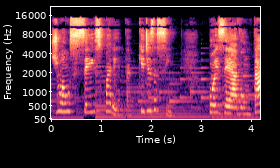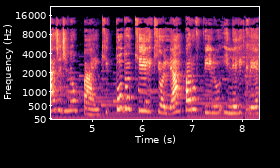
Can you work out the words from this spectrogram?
João 6,40, que diz assim: Pois é a vontade de meu Pai que todo aquele que olhar para o Filho e nele crer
